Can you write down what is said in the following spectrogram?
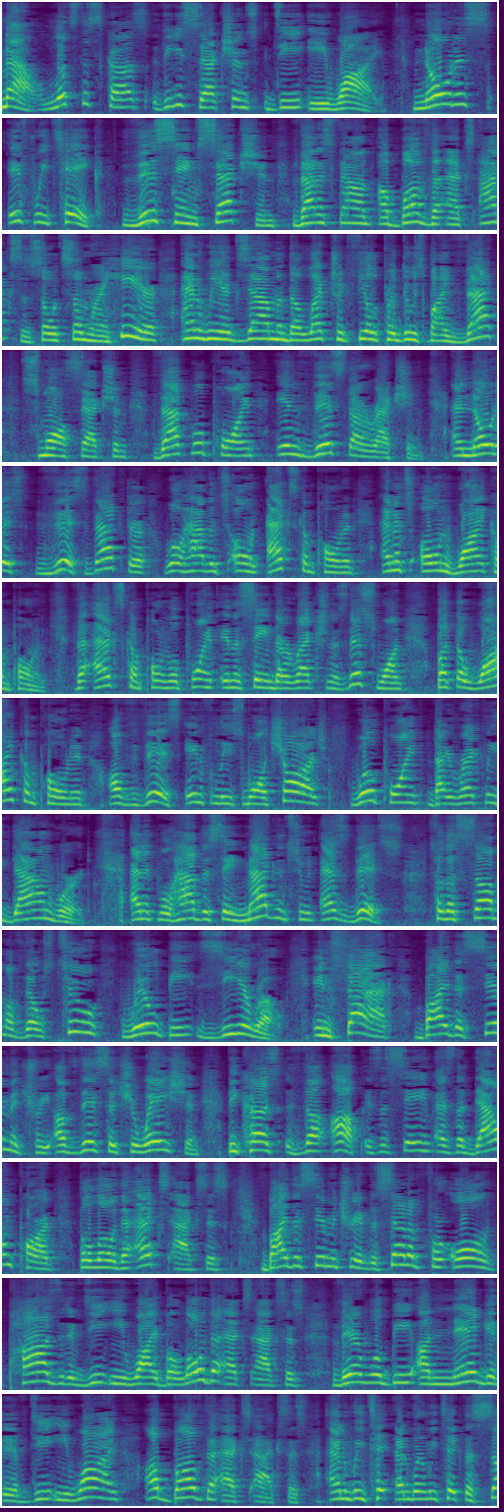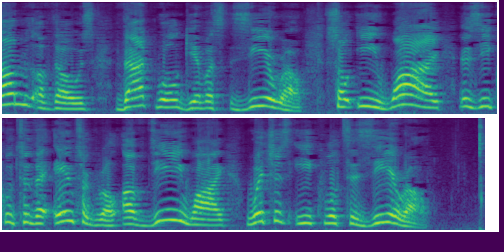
Now, let's discuss these sections DEY. Notice if we take this same section that is found above the x-axis, so it's somewhere here, and we examine the electric field produced by that small section, that will point in this direction. And notice this vector will have its own x component and its own y component. The x component will point in the same direction as this one, but the y component of this infinitely small charge will point directly downward. And it will have the same magnitude as this. So the sum of those two will be zero. In fact, by the symmetry of this situation, because the up is the same as the down part below the x-axis, by the symmetry of the setup for all positive DEY below the x-axis, there will be a negative DEY above the x-axis. And we take and when we take the sum of those, that will give us zero. So EY is equal to the integral of DEY, which is equal to zero.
